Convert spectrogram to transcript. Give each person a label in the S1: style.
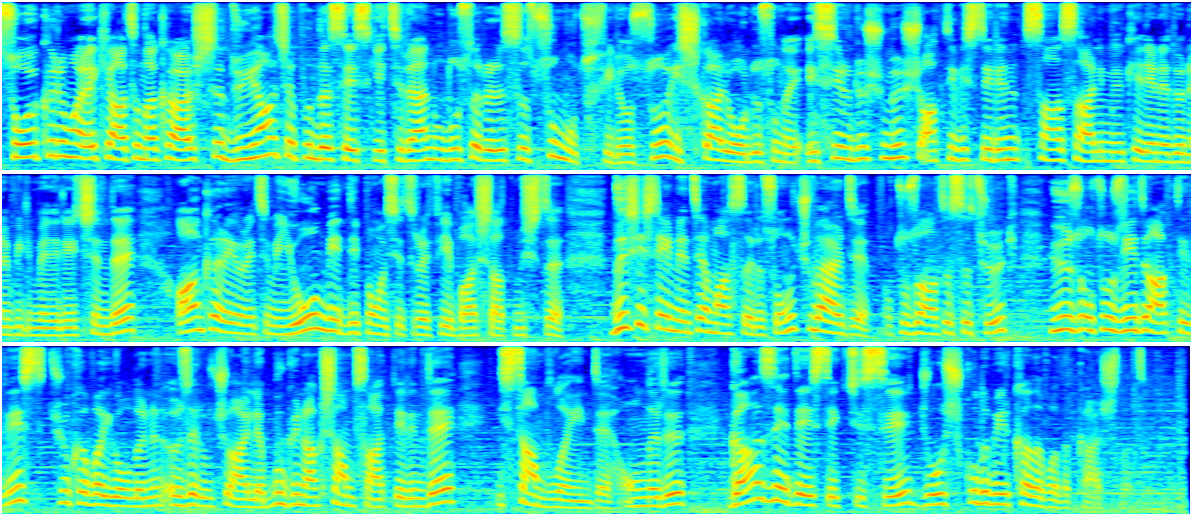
S1: Soykırım harekatına karşı dünya çapında ses getiren uluslararası Sumut filosu işgal ordusuna esir düşmüş. Aktivistlerin sağ salim ülkelerine dönebilmeleri için de Ankara yönetimi yoğun bir diplomasi trafiği başlatmıştı. Dışişlerinin temasları sonuç verdi. 36'sı Türk, 137 aktivist Türk Hava Yolları'nın özel uçağıyla bugün akşam saatlerinde İstanbul'a indi. Onları Gazze destekçisi coşkulu bir kalabalık karşıladı.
